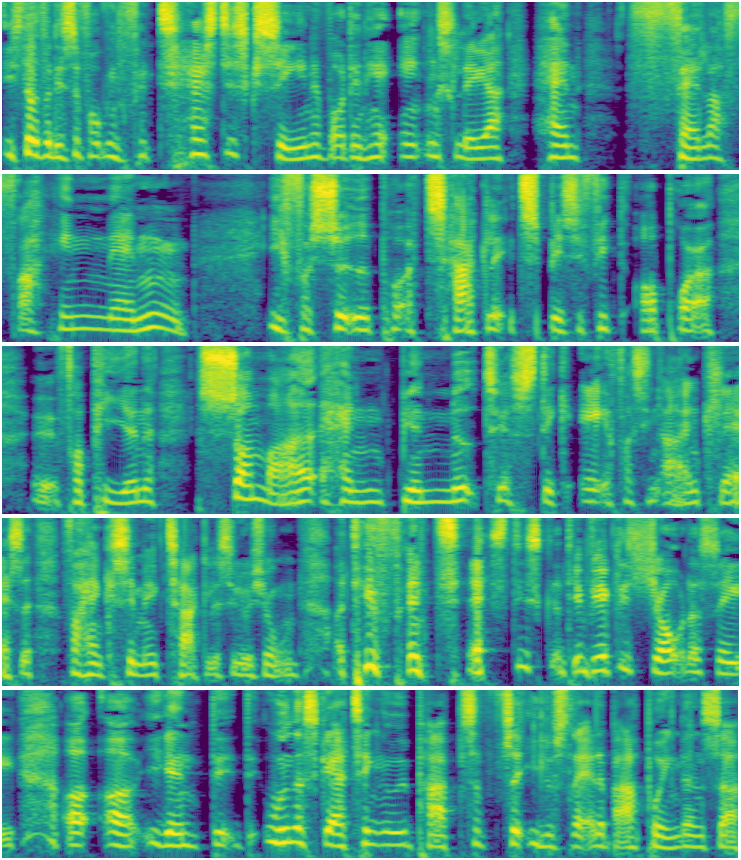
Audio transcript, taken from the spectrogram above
i stedet for det, så får vi en fantastisk scene, hvor den her engelsklærer, han falder fra hinanden i forsøget på at takle et specifikt oprør øh, fra pigerne, så meget, at han bliver nødt til at stikke af fra sin egen klasse, for han kan simpelthen ikke takle situationen. Og det er fantastisk, og det er virkelig sjovt at se. Og, og igen, det, det, uden at skære ting ud i pap, så, så illustrerer det bare pointerne så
